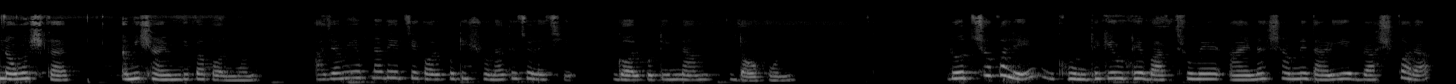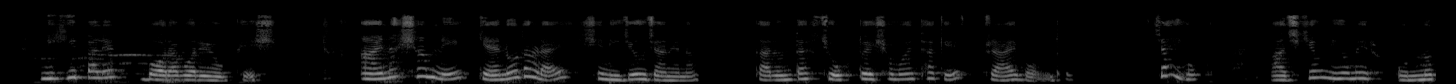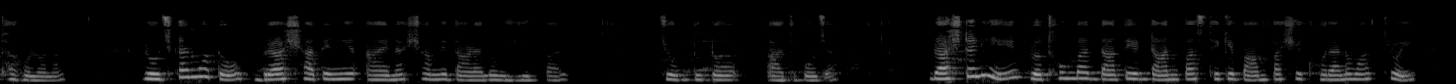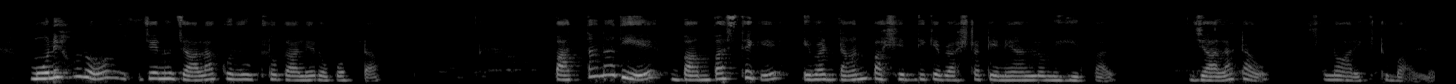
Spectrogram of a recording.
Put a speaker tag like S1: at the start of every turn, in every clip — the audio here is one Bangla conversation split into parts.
S1: নমস্কার, আমি সায়নদীপা পলমল আজ আমি আপনাদের যে গল্পটি শোনাতে চলেছি, গল্পটির নাম দহন। রোজ সকালে ঘুম থেকে উঠে বাথরুমের আয়নার সামনে দাঁড়িয়ে ব্রাশ করা মিহির পালের বরাবরের অভ্যেস। আয়নার সামনে কেন দাঁড়ায় সে নিজেও জানে না, কারণ তার চোখ তো এ সময় থাকে প্রায় বন্ধ। যাই হোক, আজকেও নিয়মের অন্যথা হলো না। রোজকার মতো ব্রাশ হাতে নিয়ে আয়নার সামনে দাঁড়াল মিহির পাল। চোখ দুটো আধ বোঝা ব্রাশটা নিয়ে প্রথমবার দাঁতের ডান পাশ থেকে বাম পাশে ঘোরানো মাত্রই মনে হলো যেন জ্বালা করে উঠল গালের ওপরটা। পাত্তা না দিয়ে বাম পাশ থেকে এবার ডান পাশের দিকে ব্রাশটা টেনে আনলো মিহির পাল। জ্বালাটাও যেন আরেকটু বাড়ল।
